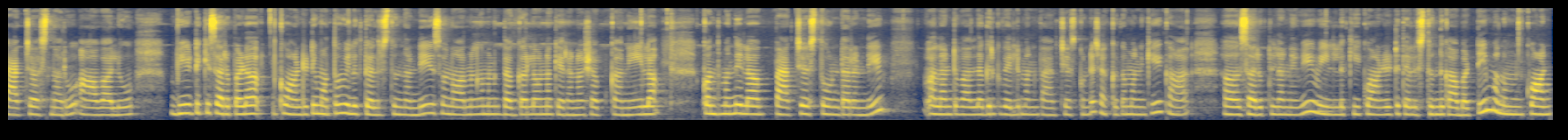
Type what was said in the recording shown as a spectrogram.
ప్యాక్ చేస్తున్నారు ఆవాలు. వీటికి సరిపడా క్వాంటిటీ మొత్తం వీళ్ళకి తెలుస్తుందండి. సో నార్మల్గా మనకు దగ్గరలో ఉన్న కిరాణా షాప్ కానీ ఇలా కొంతమంది ఇలా ప్యాక్ చేస్తూ ఉంటారండి. అలాంటి వాళ్ళ దగ్గరికి వెళ్ళి మనం ప్యాక్ చేసుకుంటే చక్కగా మనకి కా సరుకులు అనేవి వీళ్ళకి క్వాంటిటీ తెలుస్తుంది కాబట్టి మనం క్వాన్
